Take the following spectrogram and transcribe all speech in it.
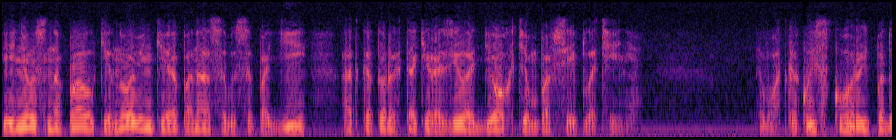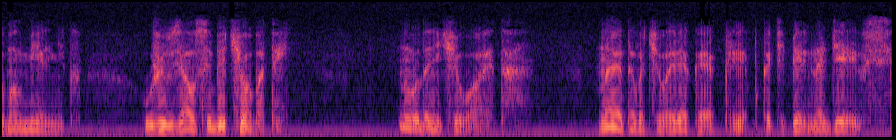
и нес на палке новенькие апанасовы сапоги, от которых так и разило дегтем по всей плотине. «Вот какой скорый!» — подумал мельник. «Уже взял себе чоботы». «Ну да ничего это. На этого человека я крепко теперь надеюсь».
